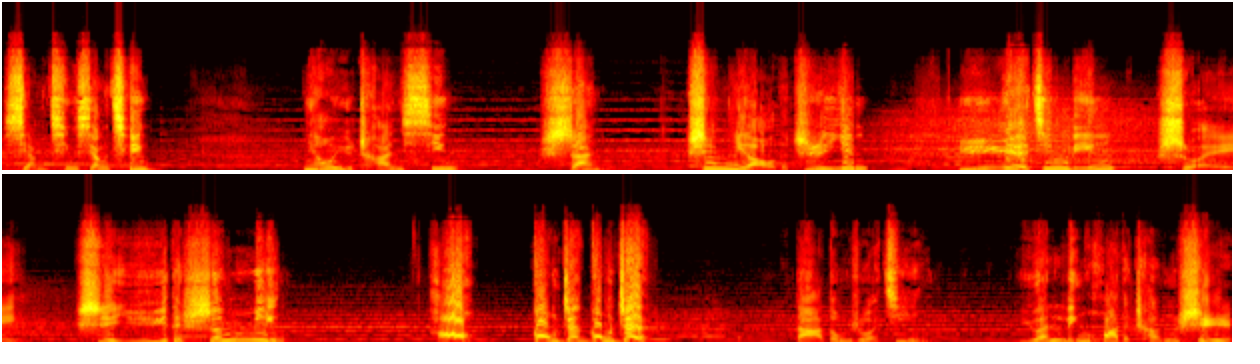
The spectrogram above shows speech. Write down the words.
相亲相亲。鸟语蝉兴，山是鸟的知音，鱼跃精灵，水。是鱼的生命。好，共振共振。大动若静，园林化的城市；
